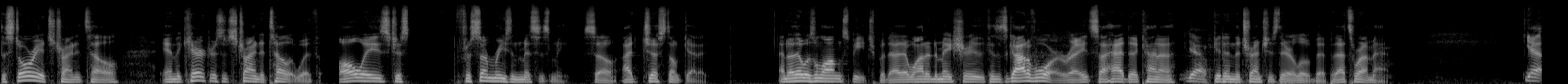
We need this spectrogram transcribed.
the story it's trying to tell, and the characters it's trying to tell it with. Always just, for some reason, misses me. So I just don't get it. I know that was a long speech, but I wanted to make sure because it's God of War, right? So I had to kind of Yeah. get in the trenches there a little bit, but that's where I'm at. Yeah,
